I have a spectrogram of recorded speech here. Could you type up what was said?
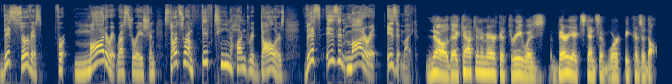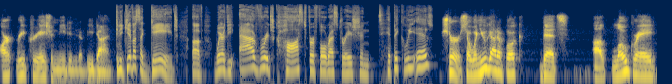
this service for moderate restoration starts around $1500 this isn't moderate is it mike no, the Captain America 3 was very extensive work because of the art recreation needed to be done. Can you give us a gauge of where the average cost for full restoration typically is? Sure. So when you got a book that's uh, low grade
